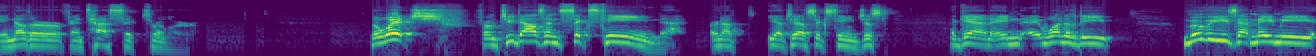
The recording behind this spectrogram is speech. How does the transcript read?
Another fantastic thriller. The Witch from 2016, or not, yeah, 2016. Just again, a, one of the movies that made me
